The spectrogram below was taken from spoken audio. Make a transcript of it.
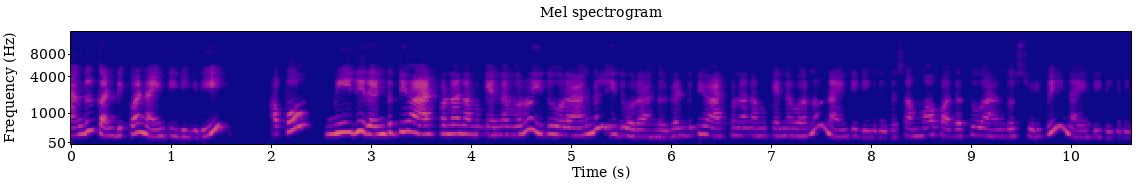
ஆங்கிள் கண்டிப்பாக நைன்டி டிகிரி அப்போ மீதி ரெண்டுத்தையும் ஆட் பண்ணா நமக்கு என்ன வரும் இது ஒரு ஆங்கிள் இது ஒரு ஆங்கிள் ரெண்டுத்தையும் ஆட் பண்ணா நமக்கு என்ன வரணும் ninety degree the sum of other two angles will be ninety degree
